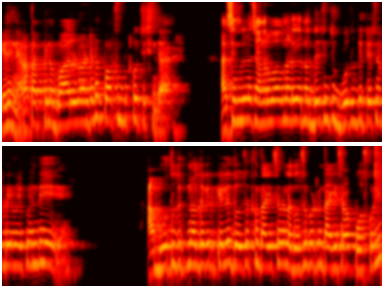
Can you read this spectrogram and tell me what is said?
ఇది నెల తప్పిన బాలుడు అంటేనే పర్సన్ పుట్టుకొచ్చేసిందా? అసెంబ్లీలో చంద్రబాబు నాయుడు గారిని ఉద్దేశించి బూతులు తిట్టేసినప్పుడు ఏమైపోయింది? ఆ బూతులు తిట్టిన వాళ్ళ దగ్గరికి వెళ్ళి దోశ పట్టుకొని తాగేసావా? ఇలా దోశలు పట్టుకొని తాగేసావా? పోసుకొని?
